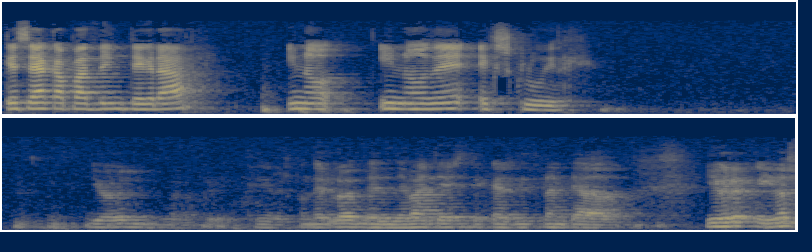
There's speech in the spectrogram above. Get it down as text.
que sea capaz de integrar y no, y no de excluir. Yo, bueno, quería responderlo del debate este que has planteado. Yo creo que ibas,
